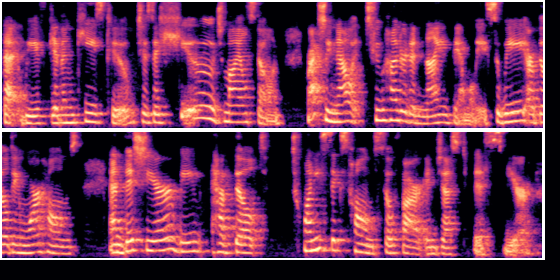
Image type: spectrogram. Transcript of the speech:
that we've given keys to, which is a huge milestone. We're actually now at 209 families. So we are building more homes. And this year, we have built 26 homes so far in just this year.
